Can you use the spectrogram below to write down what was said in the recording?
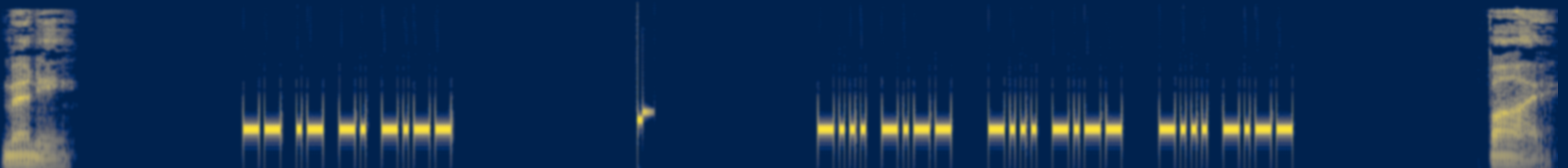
Many. By.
